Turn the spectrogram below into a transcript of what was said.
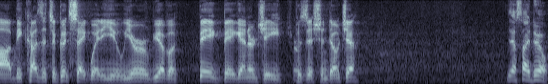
uh, because it's a good segue to you. You're you have a big, big energy sure. position, don't you? Yes, I do.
